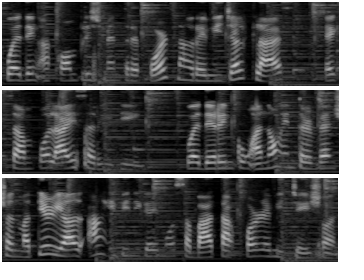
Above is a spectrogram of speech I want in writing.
Pwedeng accomplishment report ng remedial class, example ay sa reading. Pwede rin kung anong intervention material ang ibinigay mo sa bata for remediation.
